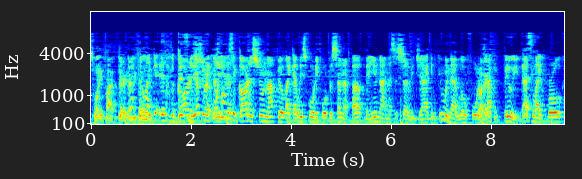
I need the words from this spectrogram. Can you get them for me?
25 30. But I you feel feel like me? if a guard is shooting, as when long as you're- a guard is shooting, I feel like at least 44% are up, then you're not necessarily jacking. If you in that low 40s, Right. I can feel you. That's like, bro,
